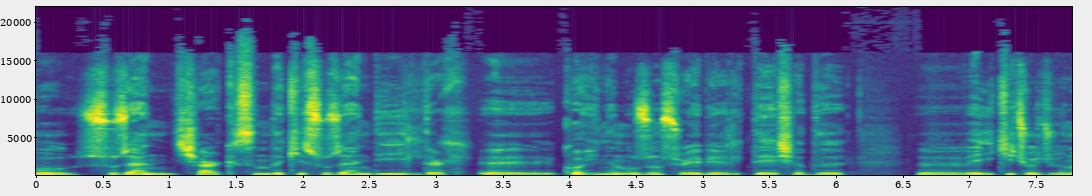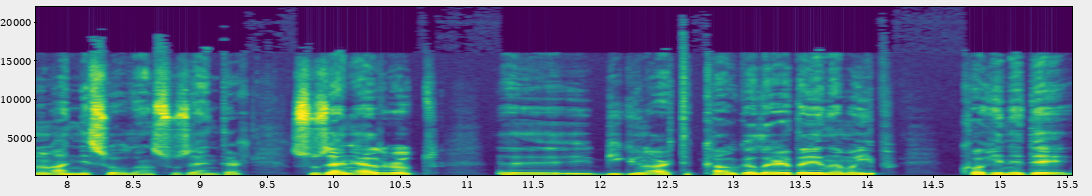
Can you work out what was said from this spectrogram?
bu Susan şarkısındaki Susan değildir. E, Cohen'in uzun süre birlikte yaşadığı e, ve iki çocuğunun annesi olan Susan'dır. Susan Elrod bir gün artık kavgalara dayanamayıp Cohen'e de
